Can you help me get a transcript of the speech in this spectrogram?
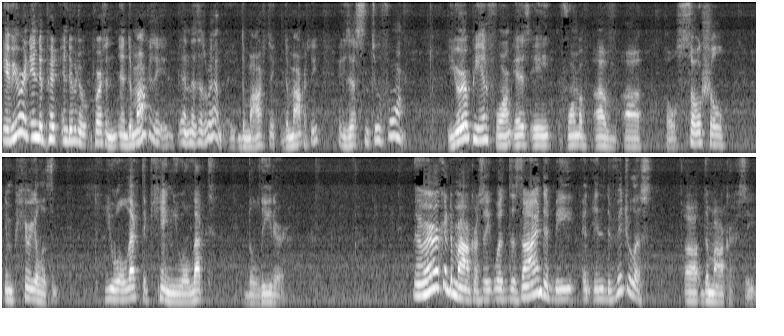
If you're an individual person in democracy, and this is happens, democracy, democracy exists in two forms. European form is a form of, of uh, social imperialism. You elect the king, you elect the leader. The American democracy was designed to be an individualist uh, democracy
